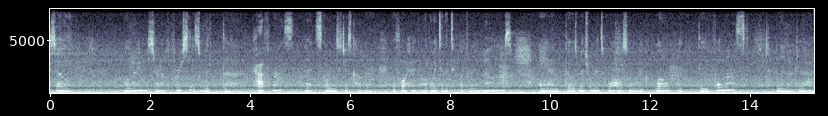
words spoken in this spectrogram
so what we're going to start off first is with the half mask. That's going to just cover the forehead all the way to the tip of your nose. And those measurements will also work well with the full mask. And then after that,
